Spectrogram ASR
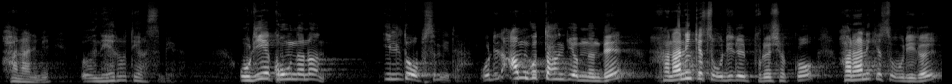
하나님의 은혜로 되었습니다. 우리의 공로는 일도 없습니다. 우리는 아무것도 한 게 없는데 하나님께서 우리를 부르셨고 하나님께서 우리를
